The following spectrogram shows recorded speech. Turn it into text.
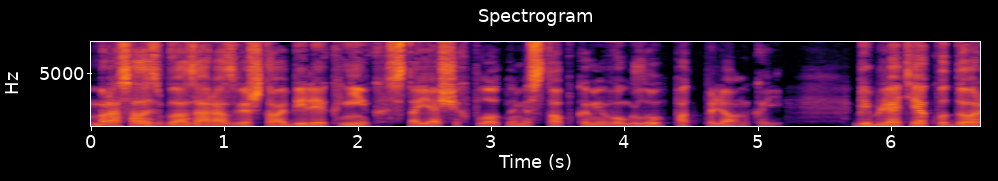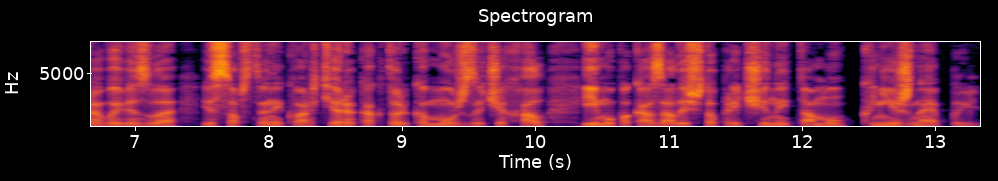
Бросалось в глаза разве что обилие книг, стоящих плотными стопками в углу под пленкой. Библиотеку Дора вывезла из собственной квартиры, как только муж зачихал, и ему показалось, что причиной тому книжная пыль.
